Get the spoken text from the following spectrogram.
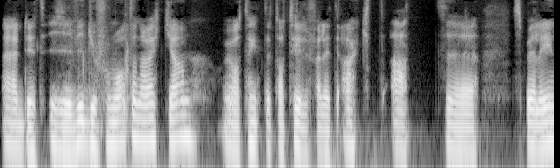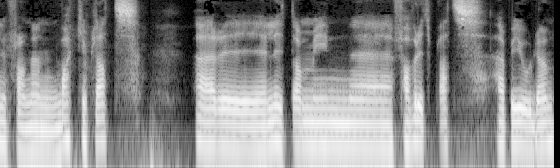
är det i videoformat den här veckan och jag tänkte ta tillfället i akt att eh, spela in från en vacker plats här i lite av min favoritplats här på jorden,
